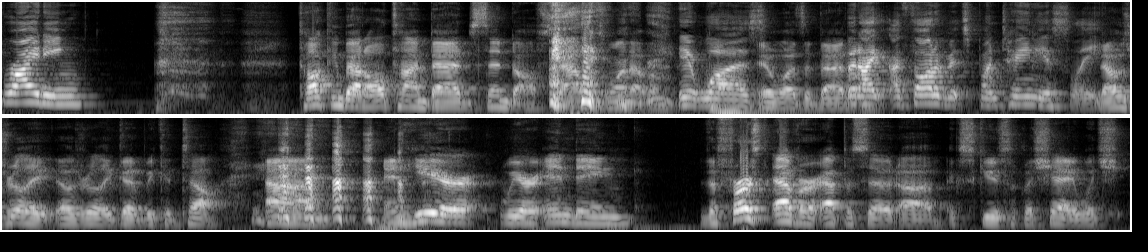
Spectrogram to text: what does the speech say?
writing talking about all-time bad send-offs that was one of them. It was. It was a bad but one. I, I thought of it spontaneously. That was really that was really good. We could tell. Um, and here we are ending the first ever episode of excuse the cliche which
